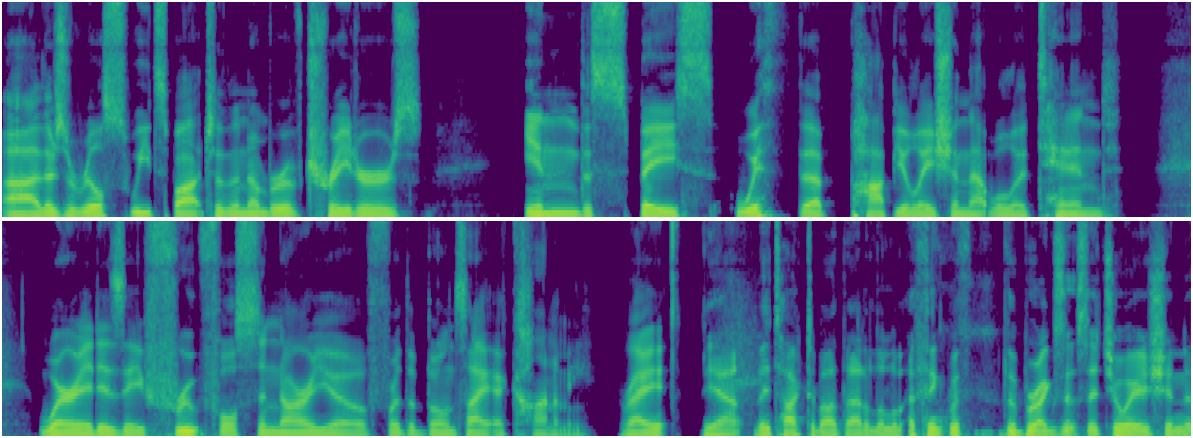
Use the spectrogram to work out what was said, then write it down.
Uh, there's a real sweet spot to the number of traders in the space with the population that will attend, where it is a fruitful scenario for the bonsai economy, right? Yeah, they talked about that a little. I think with the Brexit situation, it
